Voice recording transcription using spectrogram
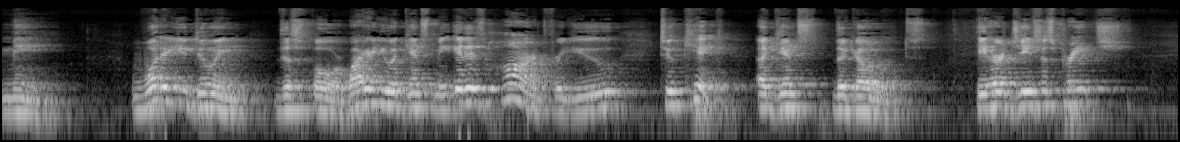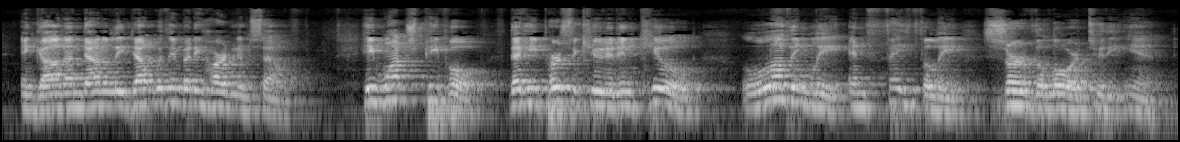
me? What are you doing this for? Why are you against me? It is hard for you to kick against the goads. He heard Jesus preach, and God undoubtedly dealt with him, but he hardened himself. He watched people that he persecuted and killed lovingly and faithfully serve the Lord to the end.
